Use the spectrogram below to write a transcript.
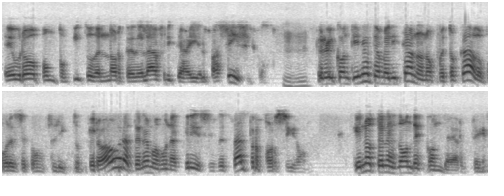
Europa, un poquito del norte del África y el Pacífico. Pero el continente americano no fue tocado por ese conflicto. Pero ahora tenemos una crisis de tal proporción que no tenés dónde esconderte.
